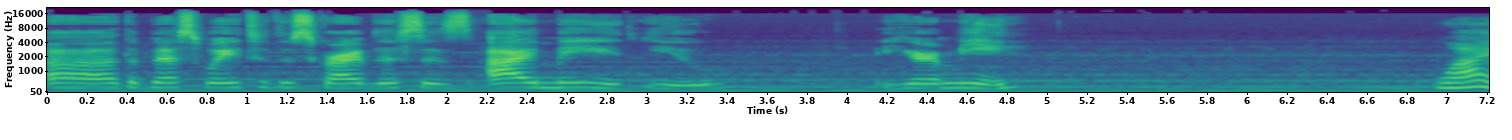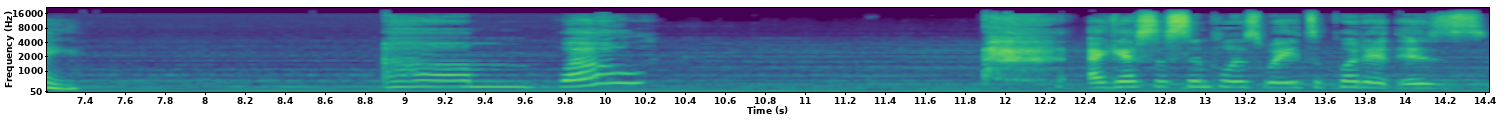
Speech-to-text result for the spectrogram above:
uh, the best way to describe this is I made you. You're me. Why? Um, well, I guess the simplest way to put it is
